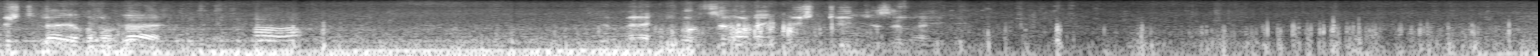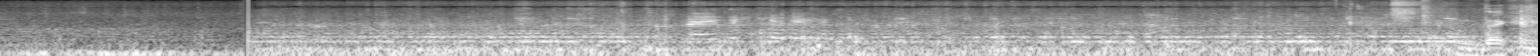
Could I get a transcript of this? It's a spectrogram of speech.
বৃষ্টি লাগে তোমার গায়ে? হ্যাঁ। অনেক বৃষ্টি হইতেছে বাইরে দেখেন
